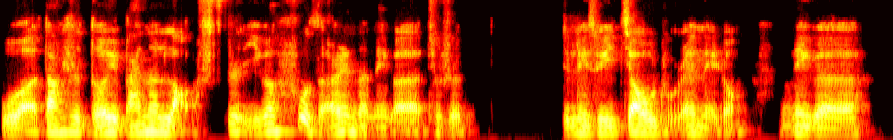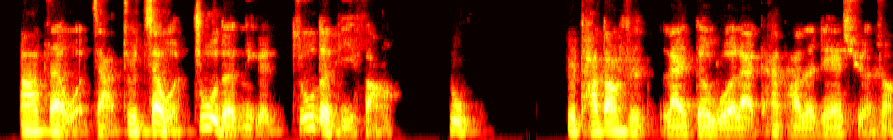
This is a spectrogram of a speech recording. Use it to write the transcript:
我当时德语班的老师，一个负责任的那个就是就类似于教务主任那种，那个他在我家就在我住的那个租的地方住。就他当时来德国来看他的这些学生，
